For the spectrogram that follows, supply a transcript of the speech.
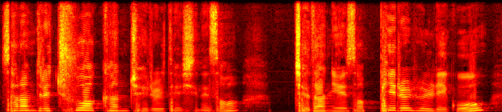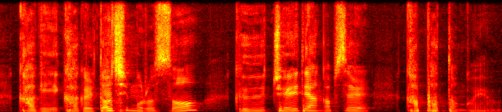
사람들의 추악한 죄를 대신해서 재단 위에서 피를 흘리고 각이 각을 떠짐으로써 그 죄에 대한 값을 갚았던 거예요.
